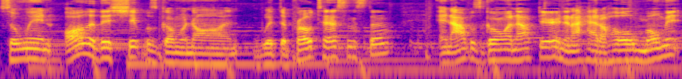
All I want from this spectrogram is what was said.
So when all of this shit was going on with the protests and stuff, and I was going out there and then I had a whole moment,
